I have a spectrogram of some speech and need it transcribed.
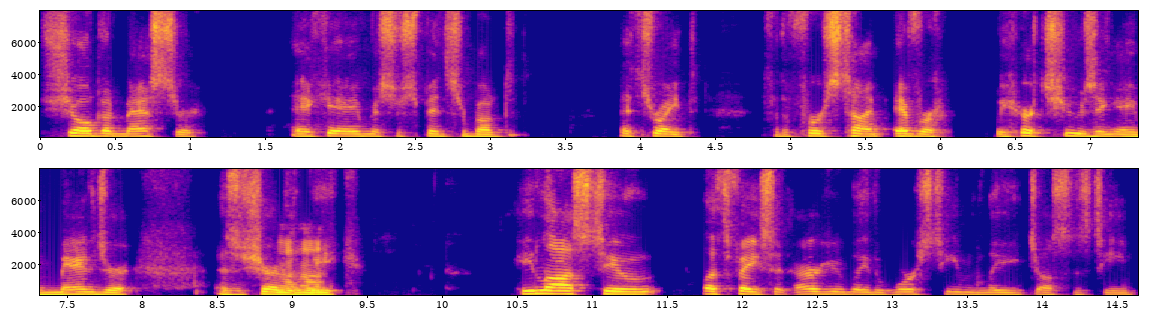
Shogun Master, aka Mr. Spencer But That's right. For the first time ever, we are choosing a manager as a shart of the Mhm. week. He lost to, let's face it, arguably the worst team in the league, Justin's team,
